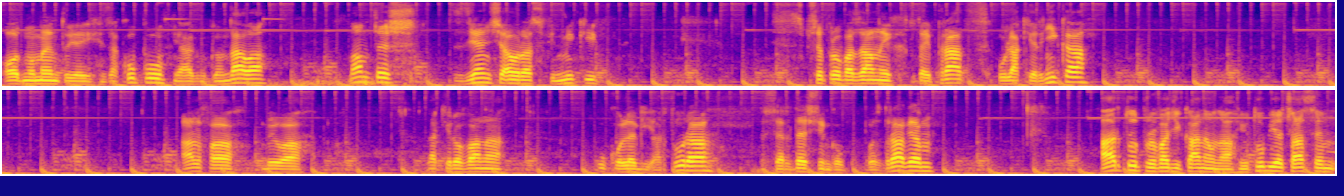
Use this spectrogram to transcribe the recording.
od momentu jej zakupu, jak wyglądała. Mam też zdjęcia oraz filmiki z przeprowadzanych tutaj prac u lakiernika. Alfa była lakierowana u kolegi Artura. Serdecznie go pozdrawiam. Artur prowadzi kanał na YouTubie, czasem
